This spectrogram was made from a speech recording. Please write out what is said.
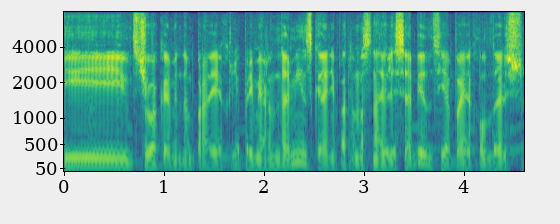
И с чуваками там проехали примерно до Минска, они потом остановились обедать, я поехал дальше.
